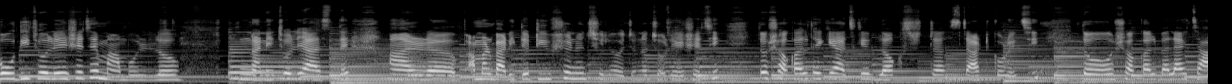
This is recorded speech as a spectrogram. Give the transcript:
বৌদি চলে এসেছে, মা বলল মানে চলে আসতে। আর আমার বাড়িতে টিউশনও ছিল, ওই জন্য চলে এসেছি। তো সকাল থেকে আজকে ব্লগটা স্টার্ট করেছি। তো সকালবেলায় চা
